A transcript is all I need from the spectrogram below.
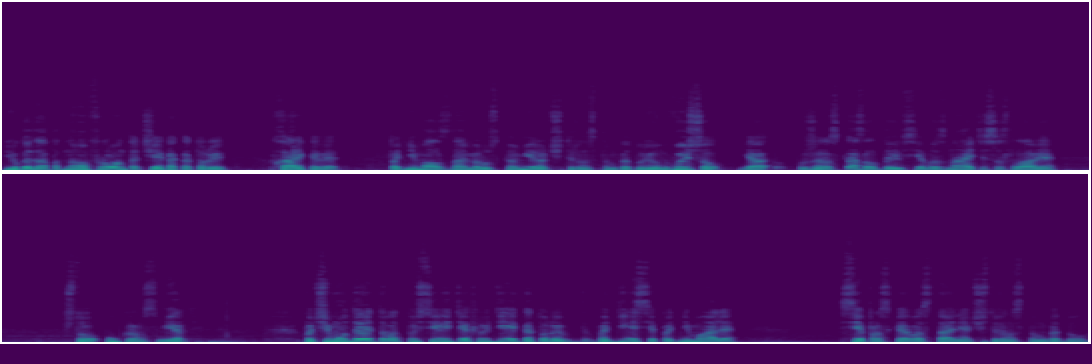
Юго-Западного фронта, человека, который в Харькове поднимал знамя русского мира в 2014 году. И он вышел, я уже рассказывал, да и все вы знаете со словами, что Украм смерть. Почему до этого отпустили тех людей, которые в Одессе поднимали Сепарское восстание в 2014 году?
